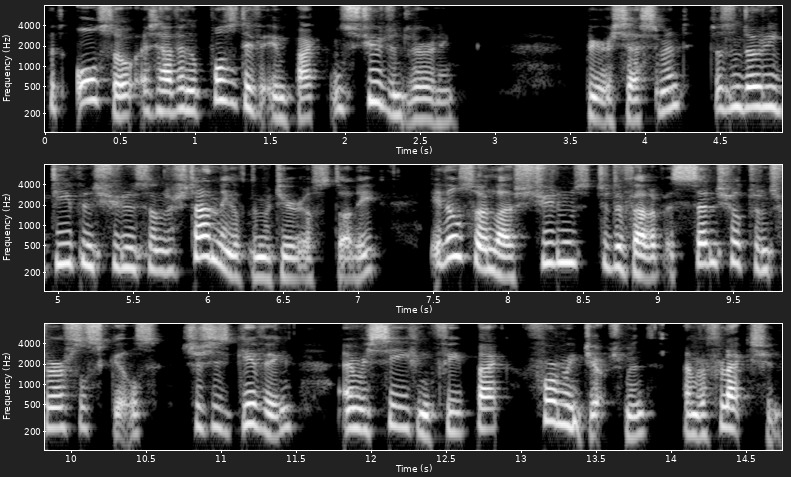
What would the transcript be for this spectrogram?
but also as having a positive impact on student learning. Peer assessment doesn't only deepen students' understanding of the material studied, it also allows students to develop essential transversal skills such as giving and receiving feedback, forming judgment and reflection.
